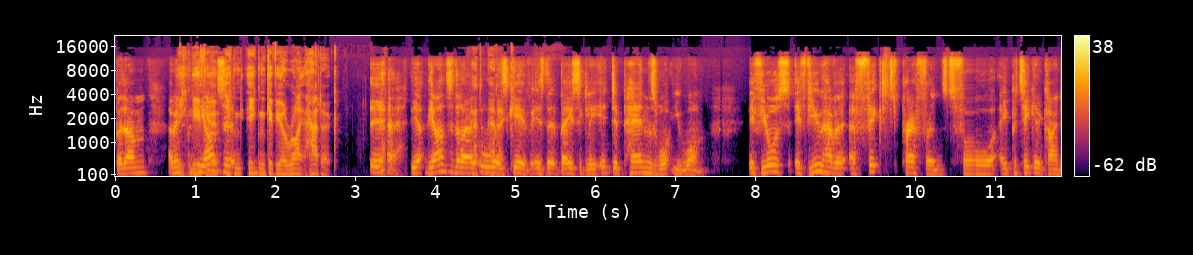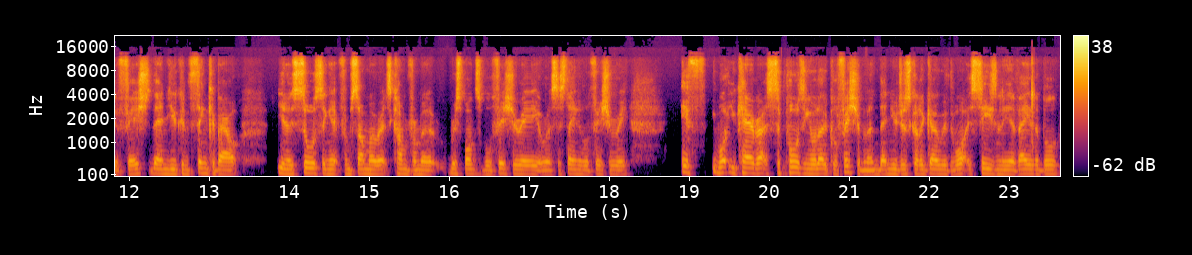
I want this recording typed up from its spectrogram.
But um, I mean, the give you, answer, he, can, he can give you a right haddock. yeah, the the answer that I Head- always headache. give is that basically it depends what you want. If yours, if you have a, a fixed preference for a particular kind of fish, then you can think about you know sourcing it from somewhere where it's come from a responsible fishery or a sustainable fishery if what you care about is supporting your local fishermen, then you've just got to go with what is seasonally available.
